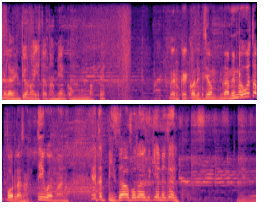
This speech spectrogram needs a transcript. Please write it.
De la 21 ahí está también con Mbappé. Pero qué colección. A mí me gusta por las antiguas, mano. Este pisado, ¿vos sabes de quién es él? Idea.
